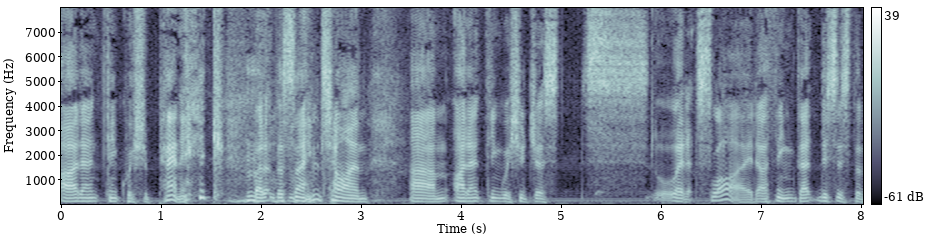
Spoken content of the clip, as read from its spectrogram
I don't think we should panic, but at the same time, um, I don't think we should just s- let it slide. I think that this is the,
